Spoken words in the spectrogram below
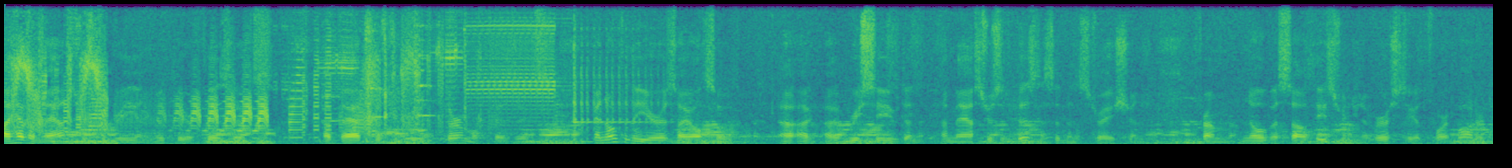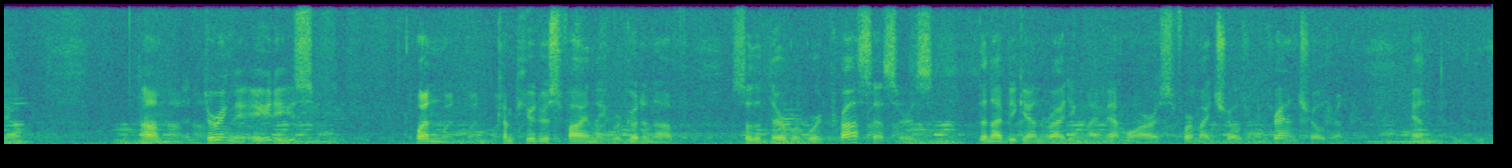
I have a master's degree in nuclear physics, a bachelor's degree in thermal physics, and over the years I also uh, uh, uh, received an, a master's in business administration from Nova Southeastern University at Fort Lauderdale. Um, during the 80s, when computers finally were good enough so that there were word processors, then I began writing my memoirs for my children and grandchildren. And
